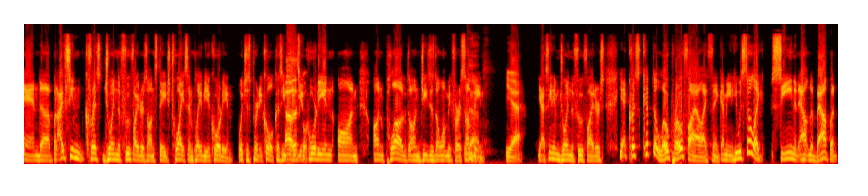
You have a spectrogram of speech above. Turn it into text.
And uh, but I've seen Chris join the Foo Fighters on stage twice and play the accordion, which is pretty cool because he Oh, played the cool. accordion on Unplugged on Jesus Don't Want Me for a Sunbeam. Yeah. Yeah, I've seen him join the Foo Fighters. Yeah, Chris kept a low profile, I think. I mean, he was still like seen and out and about, but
